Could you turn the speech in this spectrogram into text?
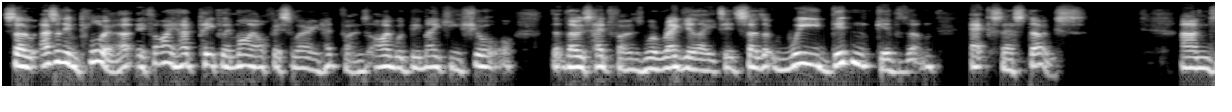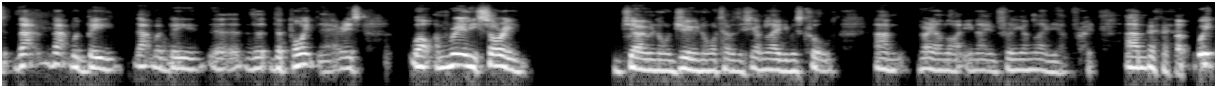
So as an employer, if I had people in my office wearing headphones, I would be making sure that those headphones were regulated so that we didn't give them excess dose. And that that would be that would be uh, the the point there is, well, I'm really sorry, Joan or June or whatever this young lady was called. Um, very unlikely name for a young lady, I'm afraid. Um, but we,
